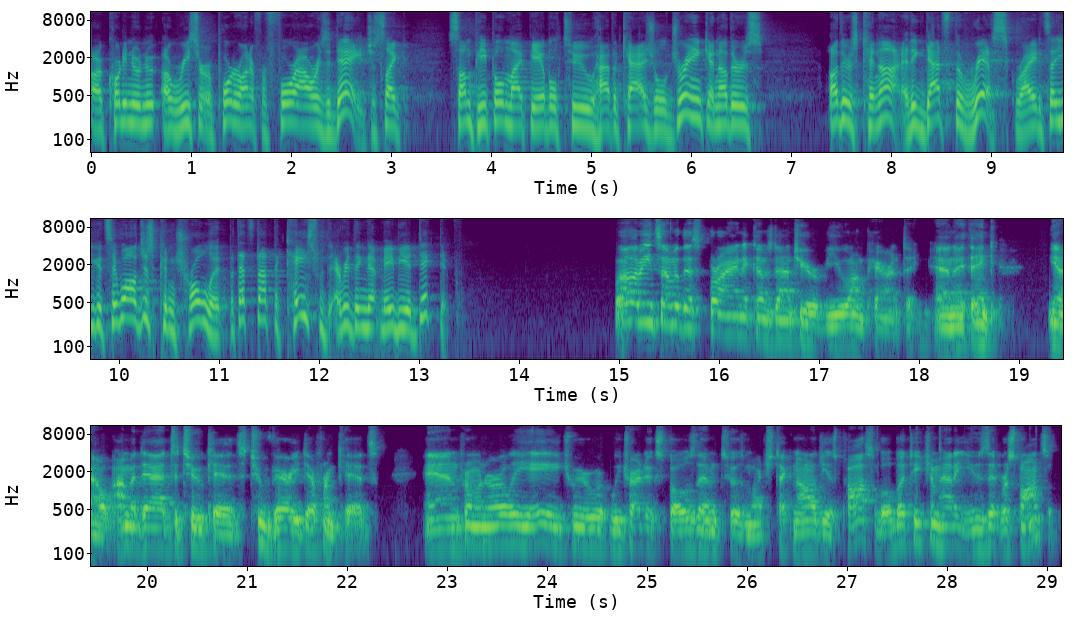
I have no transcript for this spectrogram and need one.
according to a recent reporter on it, for four hours a day. Just like some people might be able to have a casual drink and others others cannot. I think that's the risk, right? So you could say, well, I'll just control it, but that's not the case with everything that may be addictive. Well, I mean, some of this, Brian, it comes down to your view on parenting. And I think you know, I'm a dad to two kids, two very different kids. And from an early age, we were, we tried to expose them to as much technology as possible, but teach them how to use it responsibly.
